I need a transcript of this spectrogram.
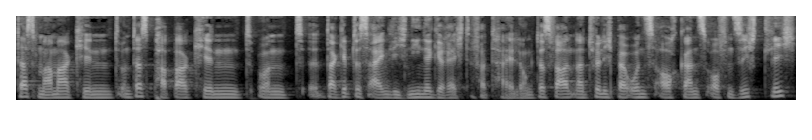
das Mama-Kind und das Papa-Kind und äh, da gibt es eigentlich nie eine gerechte Verteilung. Das war natürlich bei uns auch ganz offensichtlich.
